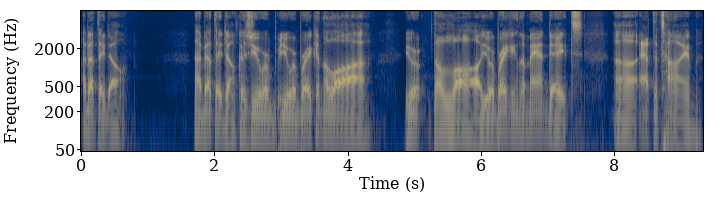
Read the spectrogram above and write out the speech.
I bet they don't. I bet they don't because you were you were breaking the law. You were the law. You were breaking the mandates uh, at the time,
